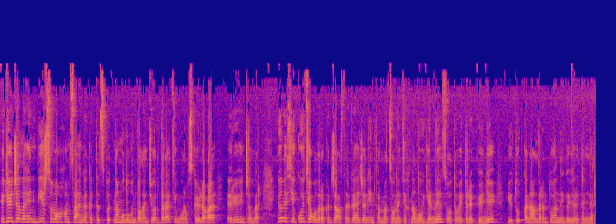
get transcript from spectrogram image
Үтүү жаллахын бир сомоға қамсағыңа кіттіспытна мұлуғын волонтердара Тимуровская үліға жаллар. Юнес Якутия олара кіржағыстарға хәжан информационный технологияны сотовой төлөпөні YouTube каналларын туғаныға үйретелілер.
